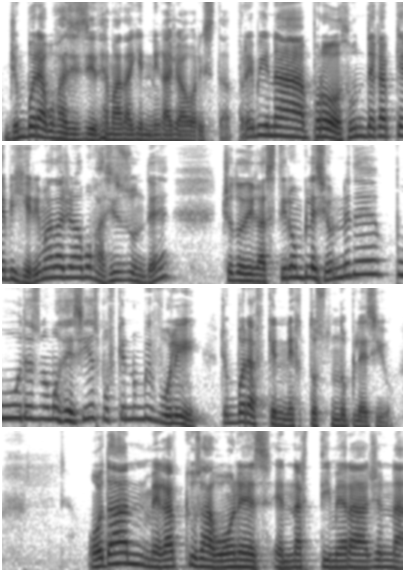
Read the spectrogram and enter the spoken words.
δεν μπορεί να αποφασίζει θέματα γενικά και αγοριστά. Πρέπει να προωθούνται κάποια επιχειρήματα και να αποφασίζονται και το δικαστήριο πλαισιώνεται που τις νομοθεσίες που φτιάχνουν με η Βουλή και δεν μπορεί να φτιάχνει εκτός του πλαίσιου. Όταν με κάποιους αγώνες εν να έρθει η μέρα και να,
